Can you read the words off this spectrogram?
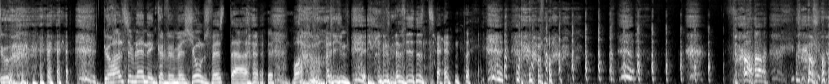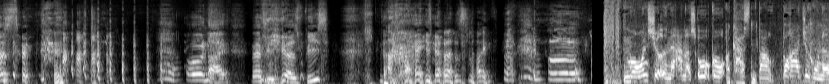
du, du holdt simpelthen en konfirmationsfest, der, hvor, hvor din invalide tante... for, for, Åh oh, nej, hvad fik jeg at spise? Nej, det var sløjt. Morgenshowet med Anders Ågaard og Carsten Baum på Radio 100.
